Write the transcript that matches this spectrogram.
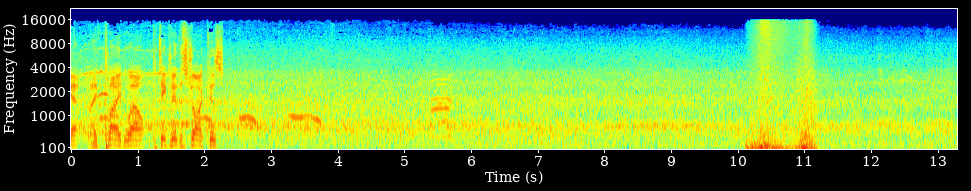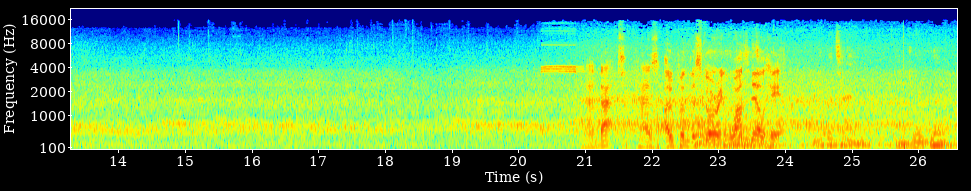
Yeah, they've played well, particularly the strikers. And that has opened the scoring. 1-0 here. Number 10, Andre Gray.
